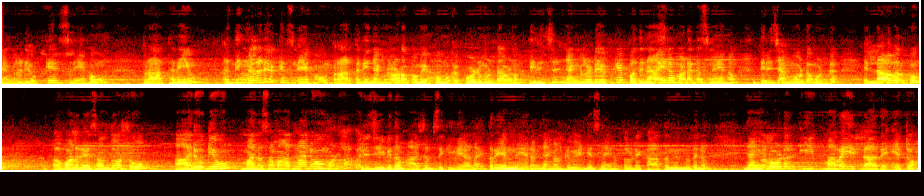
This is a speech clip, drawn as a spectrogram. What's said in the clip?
ഞങ്ങളുടെയൊക്കെ സ്നേഹവും പ്രാർത്ഥനയും നിങ്ങളുടെയൊക്കെ സ്നേഹവും പ്രാർത്ഥനയും ഞങ്ങളോടൊപ്പം എപ്പം എപ്പോഴും ഉണ്ടാവണം. തിരിച്ച് ഞങ്ങളുടെയൊക്കെ പതിനായിരം മടങ്ങ് സ്നേഹം തിരിച്ച് അങ്ങോട്ടുമുണ്ട്. എല്ലാവർക്കും വളരെ സന്തോഷവും ആരോഗ്യവും മനസമാധാനവുമുള്ള ഒരു ജീവിതം ആശംസിക്കുകയാണ്. ഇത്രയും നേരം ഞങ്ങൾക്ക് വേണ്ടി സ്നേഹത്തോടെ കാത്തു നിന്നതിനും ഞങ്ങളോട് ഈ മറയില്ലാതെ ഏറ്റവും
